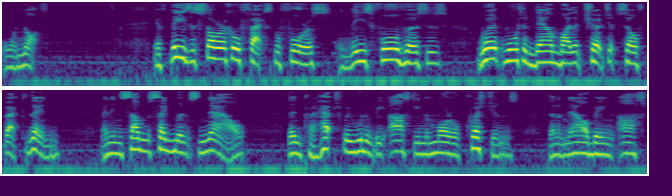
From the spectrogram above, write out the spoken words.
or not. If these historical facts before us in these four verses weren't watered down by the church itself back then, and in some segments now, then perhaps we wouldn't be asking the moral questions that are now being asked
